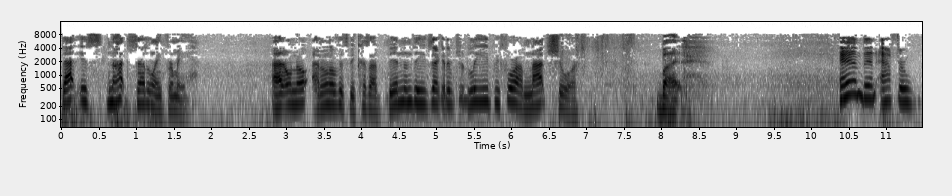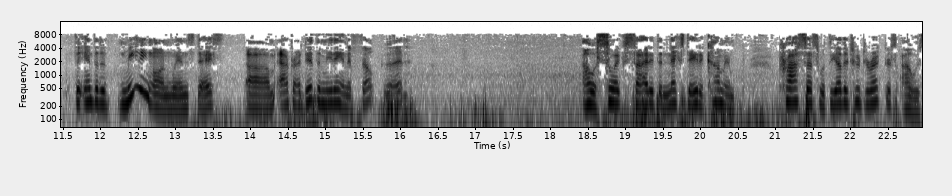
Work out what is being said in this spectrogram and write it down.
That is not settling for me. I don't know. I don't know if it's because I've been in the executive lead before. I'm not sure. But, and then after the end of the meeting on Wednesday, um, after I did the meeting and it felt good, I was so excited the next day to come and process with the other two directors. I was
